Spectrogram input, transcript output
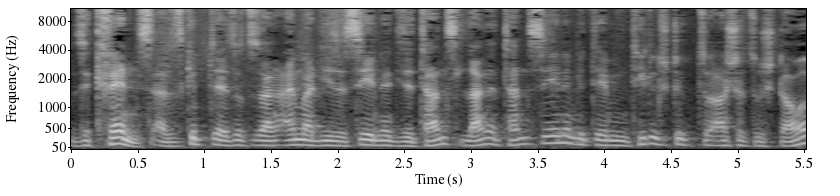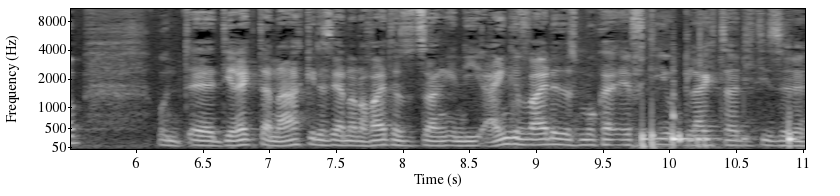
Sequenz. Also es gibt ja sozusagen einmal diese Szene, diese Tanz, lange Tanzszene mit dem Titelstück zu Asche zu Staub. Und äh, direkt danach geht es ja noch weiter sozusagen in die Eingeweide des Mokka FD und gleichzeitig diese äh,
